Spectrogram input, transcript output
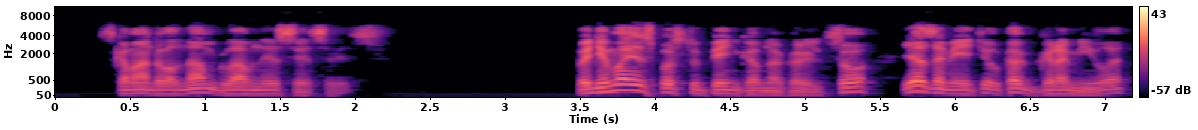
— скомандовал нам главный эсэсовец. Поднимаясь по ступенькам на крыльцо, я заметил, как громила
